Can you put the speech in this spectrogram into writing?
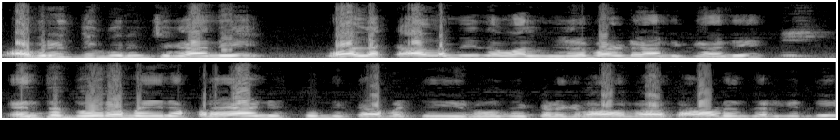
అభివృద్ధి గురించి కానీ వాళ్ళ కాళ్ళ మీద వాళ్ళు నిలబడడానికి కానీ ఎంత దూరమైన ప్రయాణిస్తుంది కాబట్టి ఈ రోజు ఇక్కడికి రావ రావడం జరిగింది.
